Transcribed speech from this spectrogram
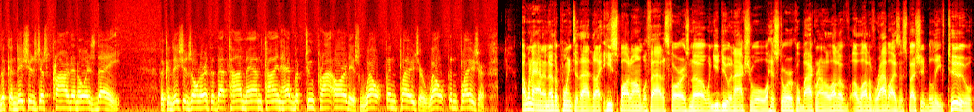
the conditions just prior to Noah's day. The conditions on earth at that time, mankind had but two priorities wealth and pleasure, wealth and pleasure. I want to add another point to that. Like he's spot on with that as far as no, when you do an actual historical background, a lot of a lot of rabbis especially believe too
